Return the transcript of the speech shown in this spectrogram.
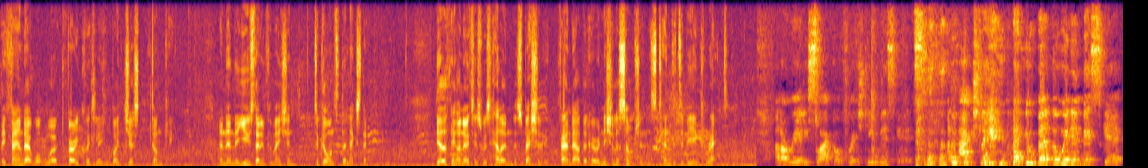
They found out what worked very quickly by just dunking. And then they used that information to go on to the next thing. The other thing I noticed was Helen, especially, found out that her initial assumptions tended to be incorrect. And I really slagged off Rich Tea biscuits. and actually, they were the winning biscuit.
